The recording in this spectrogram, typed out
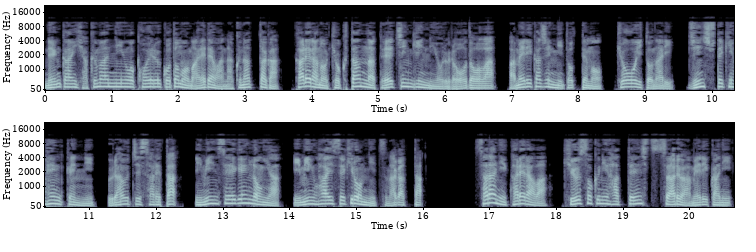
年間100万人を超えることも稀ではなくなったが、彼らの極端な低賃金による労働はアメリカ人にとっても脅威となり、人種的偏見に裏打ちされた移民制限論や移民排斥論につながった。さらに彼らは、急速に発展しつつあるアメリカに、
